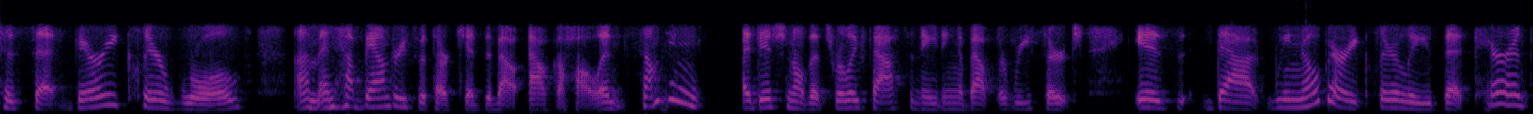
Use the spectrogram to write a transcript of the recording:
to set very clear rules um, and have boundaries with our kids about alcohol. And something additional that's really fascinating about the research is that we know very clearly that parents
